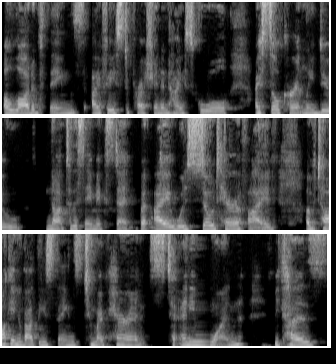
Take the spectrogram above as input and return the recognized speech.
a lot of things. I faced depression in high school. I still currently do, not to the same extent, but I was so terrified of talking about these things to my parents, to anyone, because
